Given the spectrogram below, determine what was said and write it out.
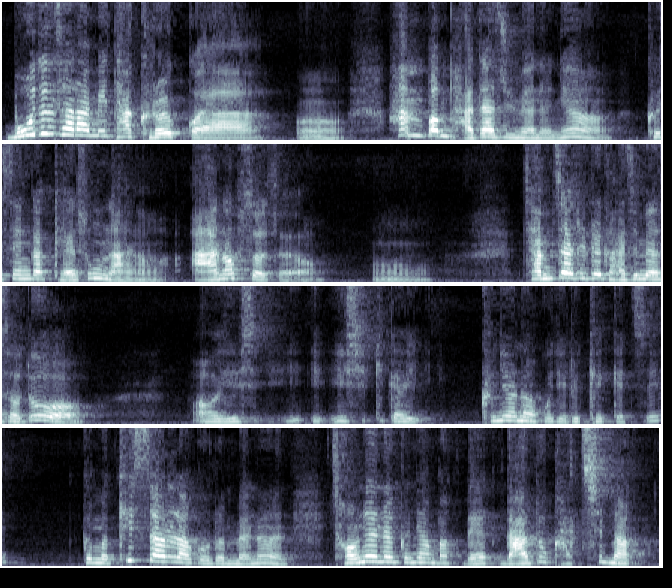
모든 사람이 다 그럴 거야. 어, 한번 받아주면은요, 그 생각 계속 나요. 안 없어져요. 어. 잠자리를 가지면서도, 어, 이, 이, 이 시기가 그년하고 이렇게 했겠지? 그러면 키스하려고 그러면은, 전에는 그냥 막 내, 나도 같이 막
